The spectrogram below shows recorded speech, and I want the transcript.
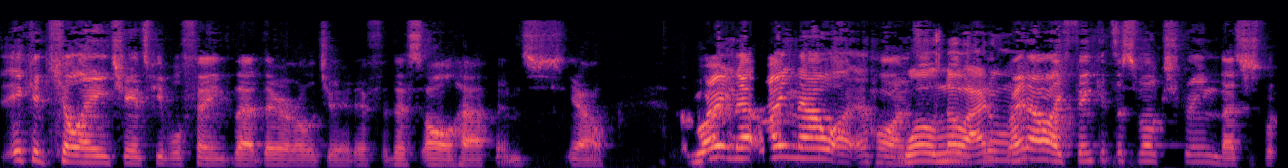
it could kill any chance people think that they're legit if this all happens. You know, right now, right now, uh, hold on. Well, no, One I don't- Right now, I think it's a smoke screen. That's just what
